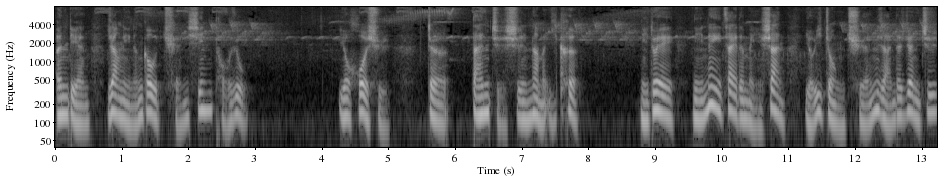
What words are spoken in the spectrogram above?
恩典让你能够全心投入。又或许，这单只是那么一刻，你对你内在的美善有一种全然的认知，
